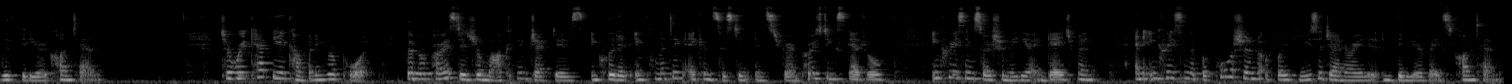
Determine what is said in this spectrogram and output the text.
with video content. To recap the accompanying report, the proposed digital marketing objectives included implementing a consistent Instagram posting schedule, increasing social media engagement, and increasing the proportion of both user-generated and video-based content.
